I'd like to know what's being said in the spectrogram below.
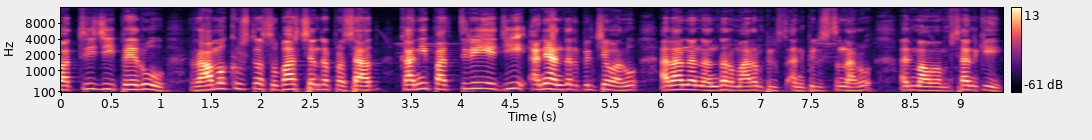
పత్రిజీ పేరు రామకృష్ణ సుభాష్ చంద్ర ప్రసాద్ కానీ పత్రిజీ అని అందరు పిలిచేవారు. అలా నన్ను అందరు మారం పిలు అని పిలుస్తున్నారు. అది మా వంశానికి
